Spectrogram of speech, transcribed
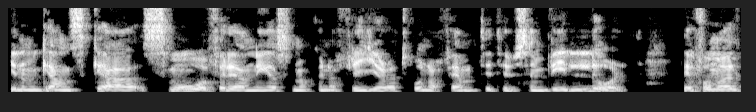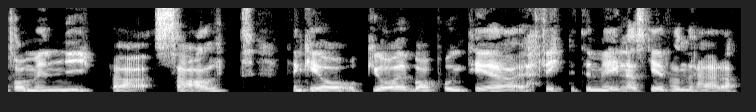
genom ganska små förändringar som har kunnat frigöra 250 000 villor. Det får man väl ta med en nypa salt, tänker jag. Och jag vill bara poängtera, jag fick lite mejl när jag skrev om det här, att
